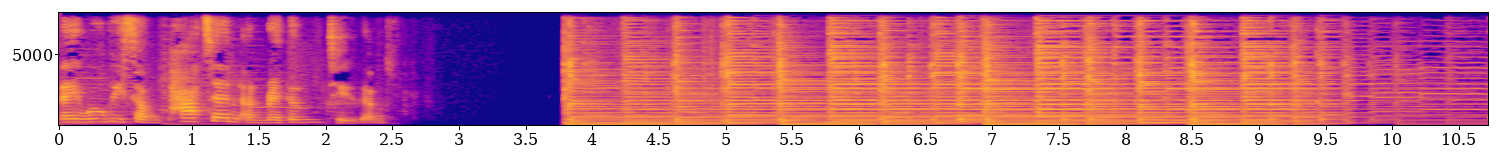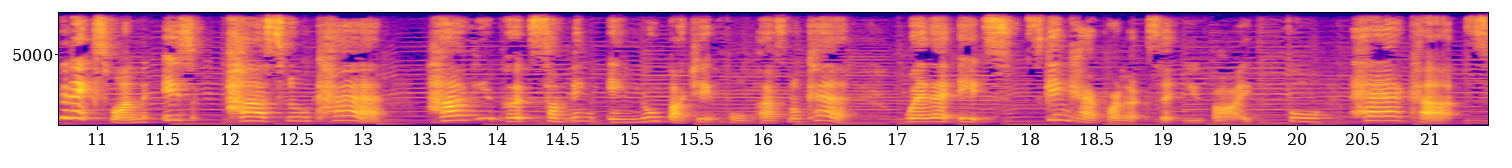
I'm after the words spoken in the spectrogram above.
There will be some pattern and rhythm to them. One is personal care. Have you put something in your budget for personal care? whether it's skincare products that you buy, for haircuts,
